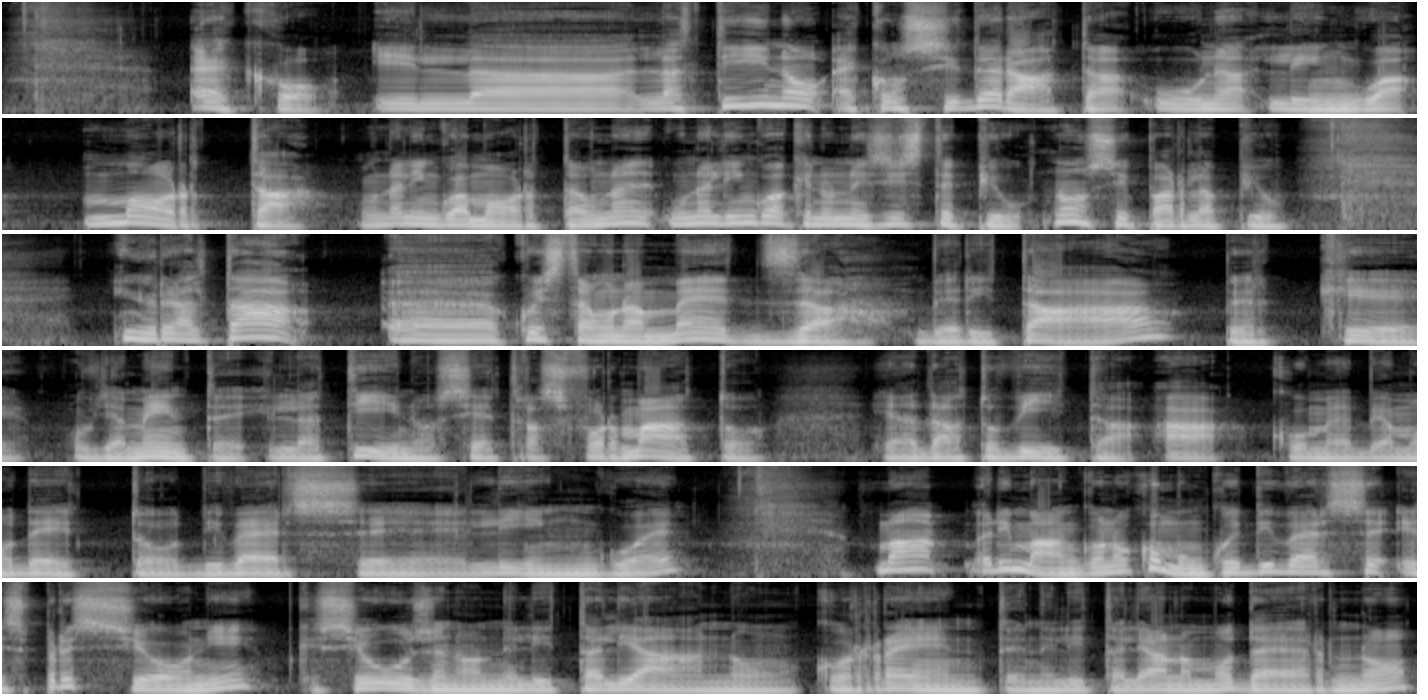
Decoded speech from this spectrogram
Ecco, il uh, latino è considerata una lingua morta, una lingua morta, una, una lingua che non esiste più, non si parla più. In realtà eh, questa è una mezza verità perché ovviamente il latino si è trasformato e ha dato vita a, come abbiamo detto, diverse lingue, ma rimangono comunque diverse espressioni che si usano nell'italiano corrente, nell'italiano moderno,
